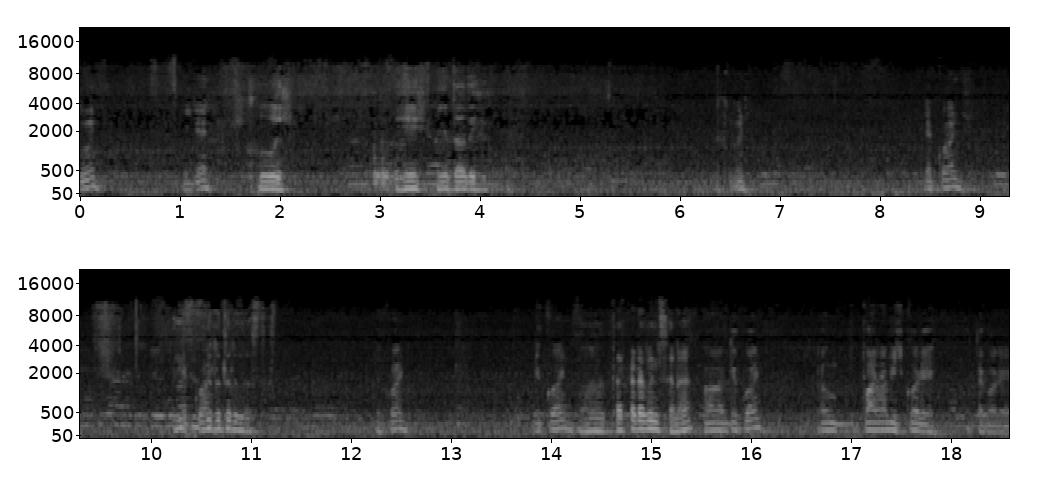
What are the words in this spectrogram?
শুন এই যে কই এই এই দাও দেখি শুন দেখুন ধরে দেখুন তার কাটা বিনছে না? হ্যাঁ দেখুন পাড়া বিষ করে এটা করে।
